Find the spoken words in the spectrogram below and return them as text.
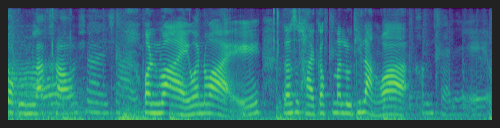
ตกหลุมรักเขาใช่ใช่หวันไหวหวันไหว แล้วสุดท้ายก็มารู้ที่หลังว่า เขามีแฟนแล้ว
